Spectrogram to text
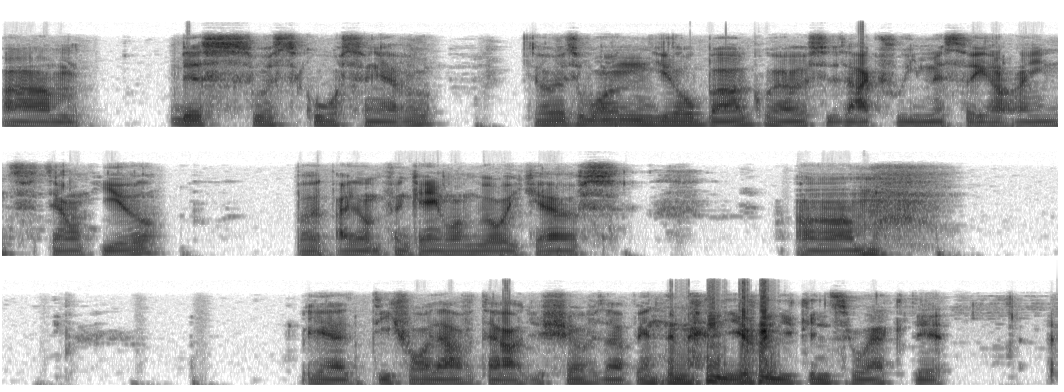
Um, this was the coolest thing ever. There was one little bug where this is actually misaligned down here, but I don't think anyone really cares. Um, yeah, default avatar just shows up in the menu and you can select it.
